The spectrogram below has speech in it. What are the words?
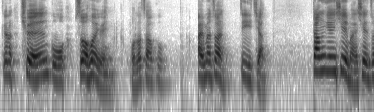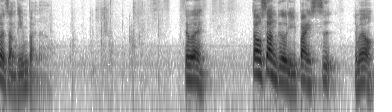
叫做全国所有会员我都照顾。爱有没有赚？自己讲。当天现买现赚涨停板了，对不对？到上个礼拜四有没有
